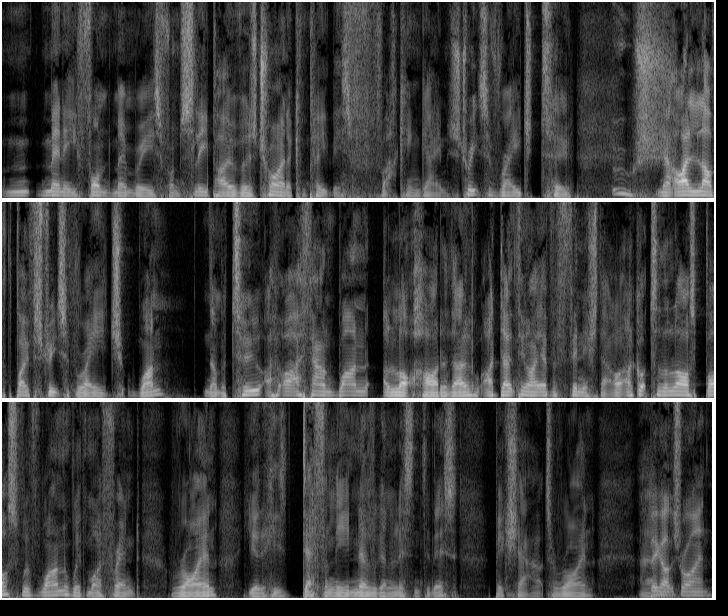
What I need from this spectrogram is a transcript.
m- many fond memories from sleepovers trying to complete this fucking game. Streets of Rage 2. Oosh. Now, I loved both Streets of Rage 1. Number two, I, I found one a lot harder though. I don't think I ever finished that. I, I got to the last boss with one with my friend Ryan. Yeah, he's definitely never going to listen to this. Big shout out to Ryan. Big Um, ups, Ryan.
